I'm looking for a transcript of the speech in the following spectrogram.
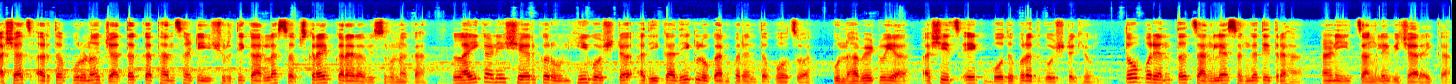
अशाच अर्थपूर्ण जातक कथांसाठी श्रुतिकारला सबस्क्राईब करायला विसरू नका. लाईक आणि शेअर करून ही गोष्ट अधिकाधिक लोकांपर्यंत पोहोचवा. पुन्हा भेटूया अशीच एक बोधप्रद गोष्ट घेऊन. तोपर्यंत चांगल्या संगतीत राहा आणि चांगले विचार ऐका.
